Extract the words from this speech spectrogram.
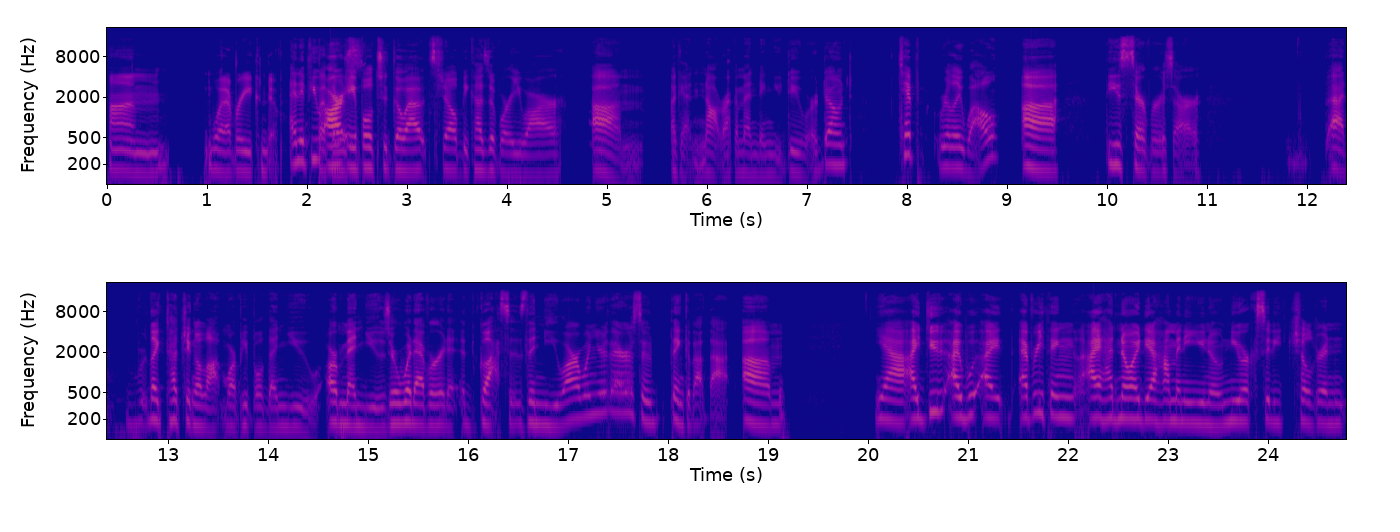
Um, whatever you can do. and if you but are there's- able to go out still because of where you are, um, again, not recommending you do or don't, tip really well. Uh, these servers are at like touching a lot more people than you or menus or whatever it glasses than you are when you're there. So think about that. Um, yeah, I do. I, w- I everything. I had no idea how many you know New York City children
